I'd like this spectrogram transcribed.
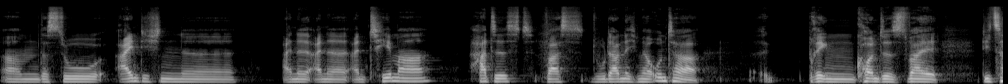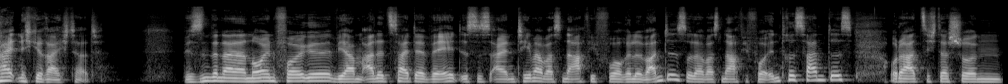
ähm, dass du eigentlich eine eine, eine, ein Thema hattest, was du dann nicht mehr unterbringen konntest, weil die Zeit nicht gereicht hat. Wir sind in einer neuen Folge, wir haben alle Zeit der Welt. Ist es ein Thema, was nach wie vor relevant ist oder was nach wie vor interessant ist? Oder hat sich das schon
